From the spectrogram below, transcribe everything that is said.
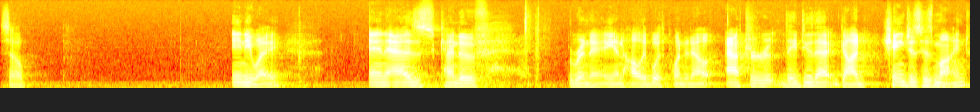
So, anyway, and as kind of Renee and Holly both pointed out, after they do that, God changes his mind,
